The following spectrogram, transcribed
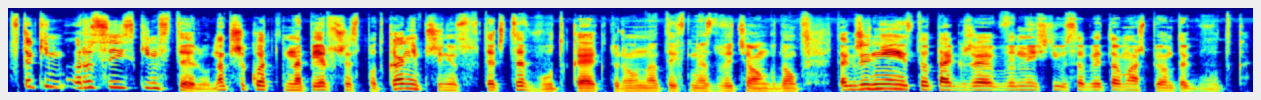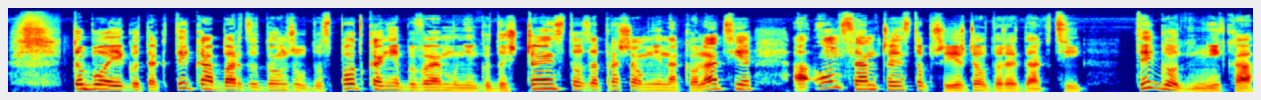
W takim rosyjskim stylu. Na przykład na pierwsze spotkanie przyniósł w teczce wódkę, którą natychmiast wyciągnął. Także nie jest to tak, że wymyślił sobie Tomasz Piątek wódkę. To była jego taktyka, bardzo dążył do spotkań, nie bywałem u niego dość często, zapraszał mnie na kolację, a on sam często przyjeżdżał do redakcji tygodnika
